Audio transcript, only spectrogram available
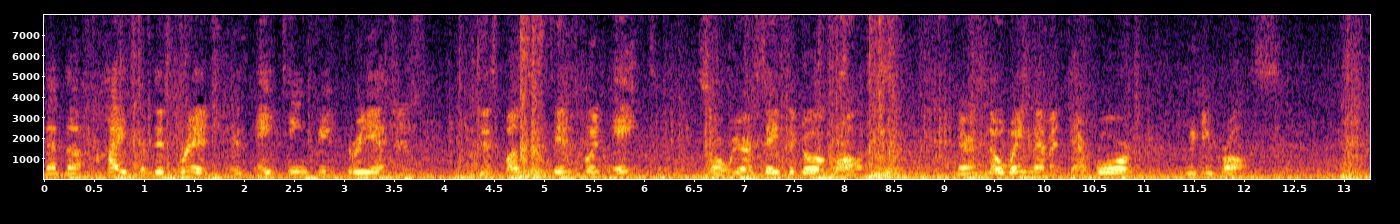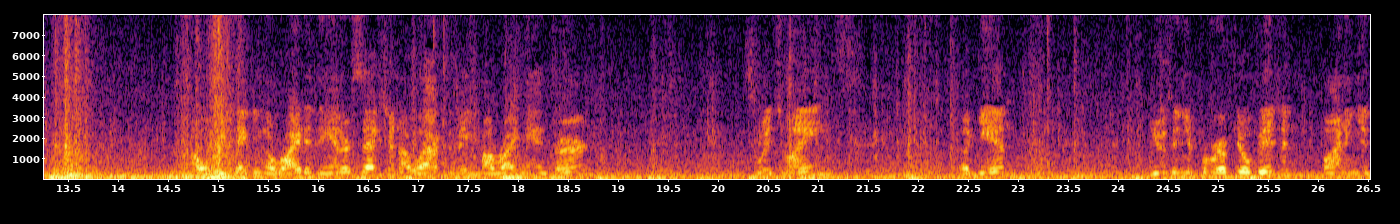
that the height of this bridge is 18 feet 3 inches. This bus is 10 foot 8, so we are safe to go across. There is no weight limit, therefore we can cross. I will be taking a right at the intersection. I will activate my right hand turn. Switch lanes. Again, using your peripheral vision, finding your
